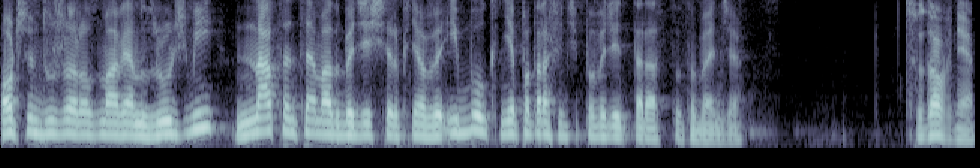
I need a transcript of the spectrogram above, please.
o czym dużo rozmawiam z ludźmi. Na ten temat będzie sierpniowy e-book. Nie potrafię ci powiedzieć teraz, co to będzie. Cudownie.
